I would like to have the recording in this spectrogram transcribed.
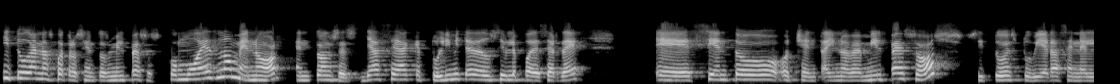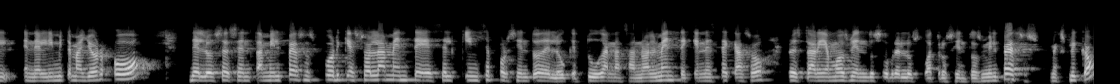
Y tú ganas 400 mil pesos. Como es lo menor, entonces, ya sea que tu límite deducible puede ser de eh, 189 mil pesos, si tú estuvieras en el en el límite mayor, o de los 60 mil pesos, porque solamente es el 15% de lo que tú ganas anualmente, que en este caso lo estaríamos viendo sobre los 400 mil pesos. ¿Me explico?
